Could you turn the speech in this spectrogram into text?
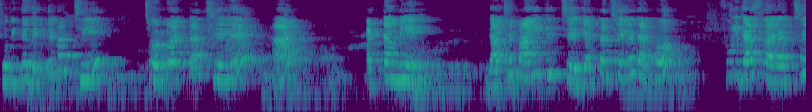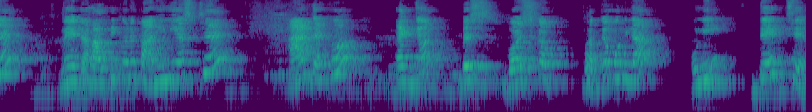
ছবিতে দেখতে পাচ্ছি ছোট একটা ছেলে আর একটা মেয়ে। গাছে পানি দিচ্ছে, যে একটা ছেলে দেখো, ফুল গাছ লাগাচ্ছে, মেয়েটা বালতি করে পানি নিয়ে আসছে, আর দেখো, একজন বেশ বয়স্ক ভদ্র মহিলা উনি দেখছেন।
